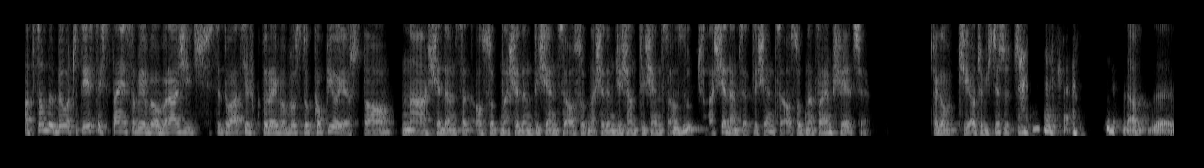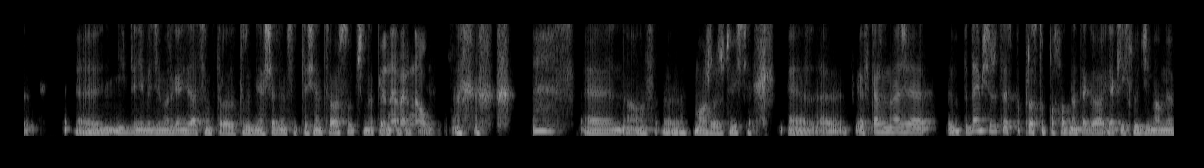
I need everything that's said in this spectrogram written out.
a co by było, czy ty jesteś w stanie sobie wyobrazić sytuację, w której po prostu kopiujesz to na 700 osób, na 7000 osób, na 70 tysięcy osób, czy na 700 tysięcy osób na całym świecie? Czego ci oczywiście życzę. No, e, e, nigdy nie będziemy organizacją, która zatrudnia 700 tysięcy osób, czy na pewno. You never know. E, no, e, może rzeczywiście. E, w każdym razie wydaje mi się, że to jest po prostu pochodne tego, jakich ludzi mamy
